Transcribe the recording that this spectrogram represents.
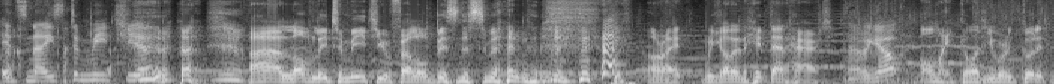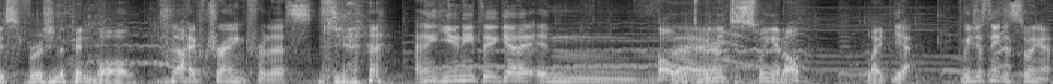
it's nice to meet you. ah, lovely to meet you, fellow businessmen. All right, we gotta hit that heart. There we go. Oh my god, you were good at this version of pinball. I've trained for this. Yeah. I think you need to get it in. Oh, do we need to swing it up? Like, Yeah, we just need to swing it.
